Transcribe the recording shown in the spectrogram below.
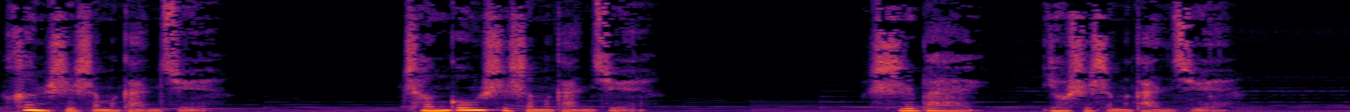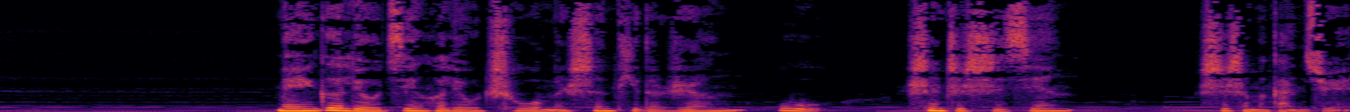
恨是什么感觉，成功是什么感觉，失败又是什么感觉。每一个流进和流出我们身体的人物，甚至时间，是什么感觉？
